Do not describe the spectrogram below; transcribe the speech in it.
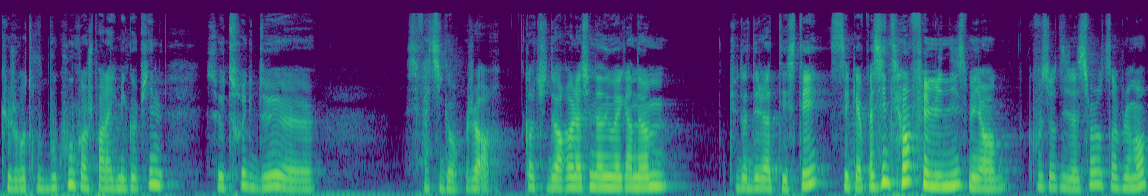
que je retrouve beaucoup quand je parle avec mes copines. Ce truc de. Euh, c'est fatigant. Genre, quand tu dois relationner à nouveau avec un homme, tu dois déjà tester ses capacités en féminisme et en conscientisation, tout simplement.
